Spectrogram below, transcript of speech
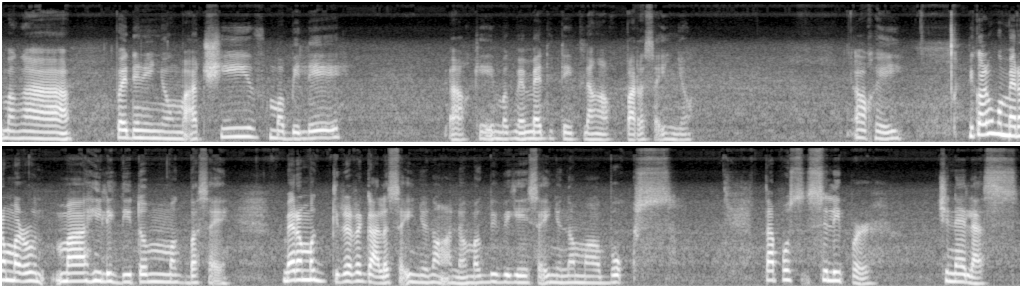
mga pwede ninyong ma-achieve, mabili. Okay, magme-meditate lang ako para sa inyo. Okay. Hindi ko alam kung merong marun- mahilig dito magbasa eh. Merong magregalo sa inyo ng ano, magbibigay sa inyo ng mga books. Tapos, slipper. Chinelas.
